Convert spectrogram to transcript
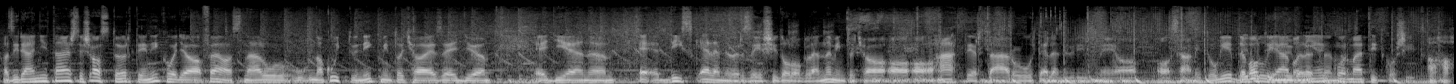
az irányítást, és az történik, hogy a felhasználónak úgy tűnik, mint hogyha ez egy, egy ilyen e, diszk ellenőrzési dolog lenne, mint hogyha a, a, a háttértárolót ellenőrizné a, a számítógép, de valójában ilyenkor már titkosít. Aha.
